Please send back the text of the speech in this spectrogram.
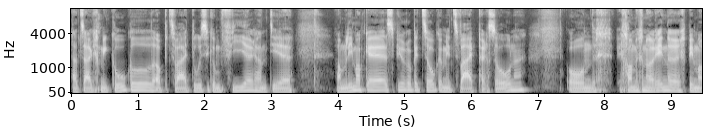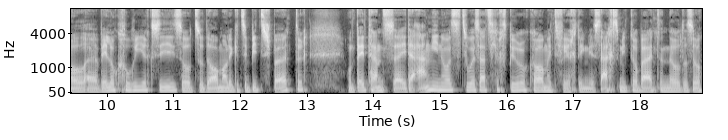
hat es eigentlich mit Google. Ab 2004 haben die am Limage ein Büro bezogen mit zwei Personen. Und ich, ich kann mich noch erinnern, ich war mal äh, Velokurier gewesen, so zur damaligen Zeit, ein bisschen später. Und dort haben sie äh, in der Enge noch ein zusätzliches Büro gehabt mit vielleicht irgendwie sechs Mitarbeitern oder so.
